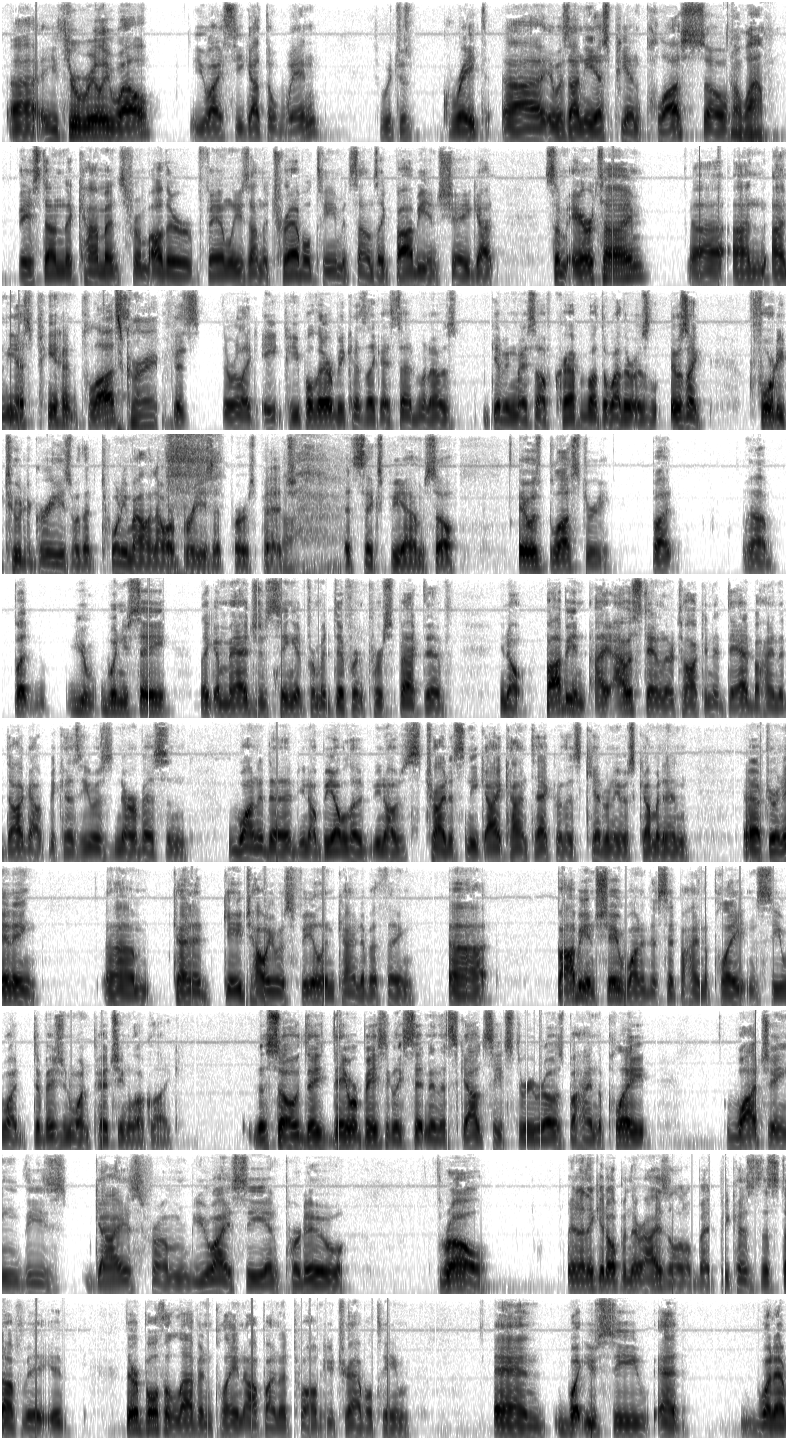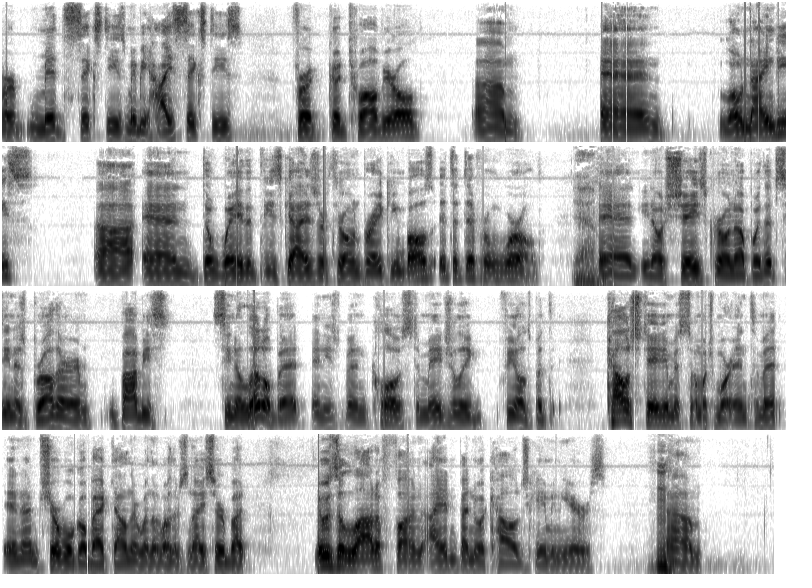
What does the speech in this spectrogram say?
Uh, he threw really well. UIC got the win, which was great. Uh, it was on ESPN Plus, so Oh wow. based on the comments from other families on the travel team, it sounds like Bobby and Shay got some airtime uh, on on ESPN Plus That's great. because there were like eight people there. Because, like I said, when I was giving myself crap about the weather, it was it was like 42 degrees with a 20 mile an hour breeze at first pitch at 6 p.m. So it was blustery, but uh, but you when you say like imagine seeing it from a different perspective, you know, Bobby and I, I was standing there talking to Dad behind the dugout because he was nervous and wanted to you know be able to you know try to sneak eye contact with his kid when he was coming in, after an inning, um, kind of gauge how he was feeling, kind of a thing. Uh, Bobby and Shea wanted to sit behind the plate and see what Division One pitching looked like. So they they were basically sitting in the scout seats, three rows behind the plate, watching these guys from UIC and Purdue throw, and I think it opened their eyes a little bit because the stuff it, it they're both 11 playing up on a 12U travel team, and what you see at whatever mid 60s, maybe high 60s for a good 12 year old, um, and low 90s. Uh, and the way that these guys are throwing breaking balls, it's a different world. Yeah. And you know, Shay's grown up with it, seeing his brother, and Bobby's seen a little bit, and he's been close to major league fields. But College Stadium is so much more intimate, and I'm sure we'll go back down there when the weather's nicer. But it was a lot of fun. I hadn't been to a college game in years, um,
